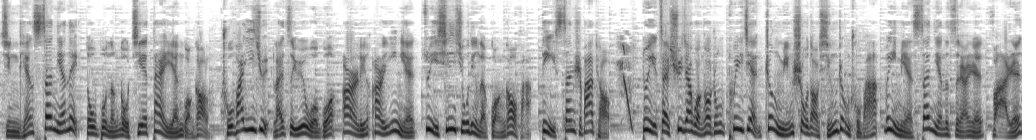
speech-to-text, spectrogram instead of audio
景田三年内都不能够接代言广告了。处罚依据来自于我国二零二一年最新修订的广告法第三十八条，对在虚假广告中推荐证明受到行政处罚未免三年的自然人、法人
